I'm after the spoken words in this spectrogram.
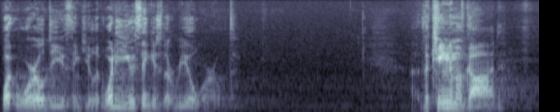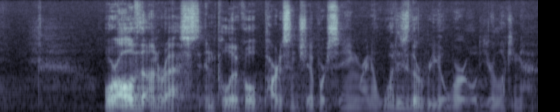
What world do you think you live? What do you think is the real world? Uh, the kingdom of God? Or all of the unrest and political partisanship we're seeing right now? What is the real world you're looking at?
